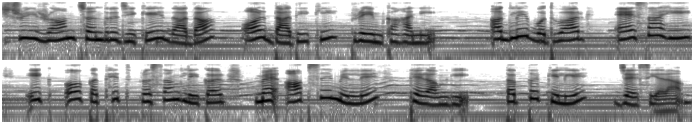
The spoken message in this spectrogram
श्री रामचंद्र जी के दादा और दादी की प्रेम कहानी। अगले बुधवार ऐसा ही एक अकथित प्रसंग लेकर मैं आपसे मिलने फिर तब तक के लिए जय सिया राम।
